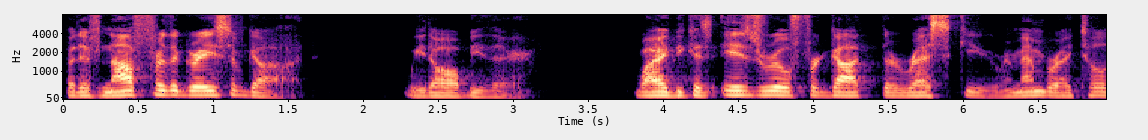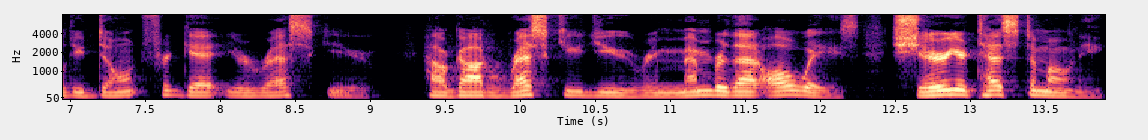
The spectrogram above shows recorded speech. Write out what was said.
But if not for the grace of God, we'd all be there. Why? Because Israel forgot their rescue. Remember, I told you, don't forget your rescue how God rescued you. Remember that always. Share your testimony.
